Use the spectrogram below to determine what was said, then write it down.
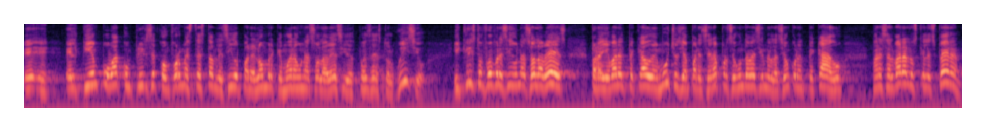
Eh, eh, el tiempo va a cumplirse conforme está establecido para el hombre que muera una sola vez y después de esto el juicio. Y Cristo fue ofrecido una sola vez para llevar el pecado de muchos y aparecerá por segunda vez en relación con el pecado para salvar a los que le esperan.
